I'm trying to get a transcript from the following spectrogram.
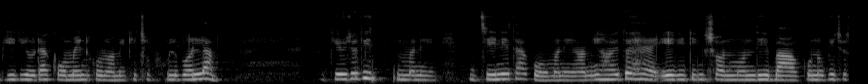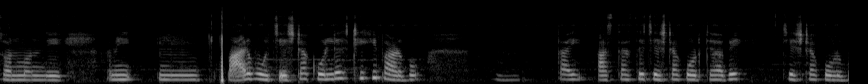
ভিডিওটা কমেন্ট করো, আমি কিছু ভুল বললাম। কেউ যদি মানে জেনে থাকো মানে আমি হয়তো হ্যাঁ এডিটিং সম্বন্ধে বা কোনো কিছু সম্বন্ধে আমি পারব, চেষ্টা করলে ঠিকই পারব। তাই আস্তে আস্তে চেষ্টা করতে হবে, চেষ্টা করব,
